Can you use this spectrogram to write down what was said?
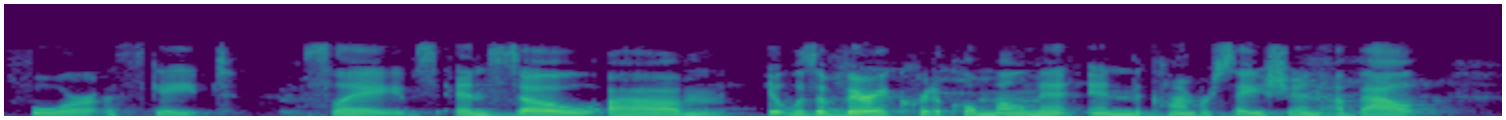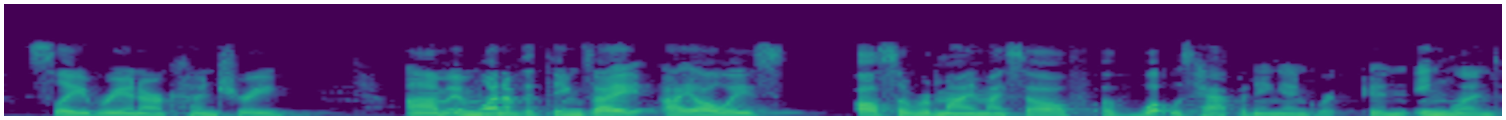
for escaped slaves. And so um, it was a very critical moment in the conversation about slavery in our country. Um, and one of the things I, I always also remind myself of what was happening in, in England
